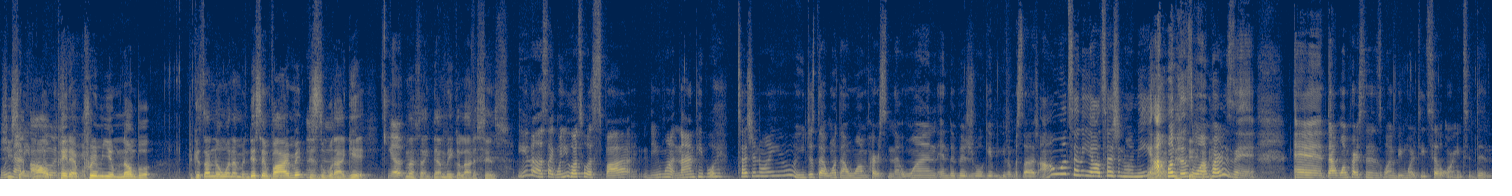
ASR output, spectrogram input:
We She said I'll pay that that. premium number because I know when I'm in this environment, this is what I mm-hmm. get. Yep. And I was like, that make a lot of sense. You know, it's like when you go to a spa, do you want nine people touching on you? Or you just that want that one person, that one individual giving you the massage. I don't want ten of y'all touching on me. I want this one person. And that one person is going to be more detail oriented than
